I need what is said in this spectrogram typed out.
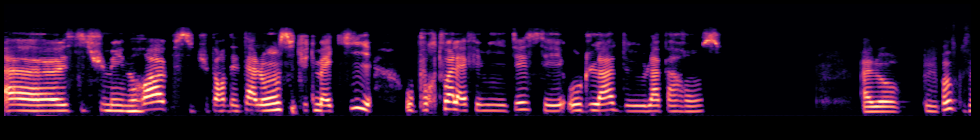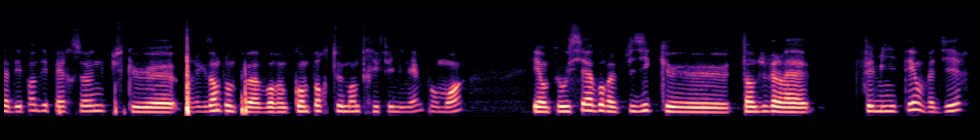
euh, si tu mets une robe, si tu portes des talons, si tu te maquilles, ou pour toi la féminité c'est au-delà de l'apparence? Alors, je pense que ça dépend des personnes, puisque, euh, par exemple, on peut avoir un comportement très féminin pour moi, et on peut aussi avoir un physique euh, tendu vers la féminité, on va dire.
